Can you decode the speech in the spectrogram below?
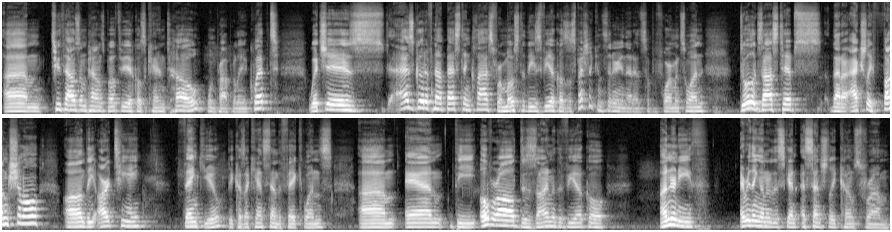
Um, 2,000 pounds both vehicles can tow when properly equipped, which is as good, if not best in class, for most of these vehicles, especially considering that it's a performance one. Dual exhaust tips that are actually functional on the RT. Thank you, because I can't stand the fake ones. Um, and the overall design of the vehicle underneath, everything under the skin essentially comes from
